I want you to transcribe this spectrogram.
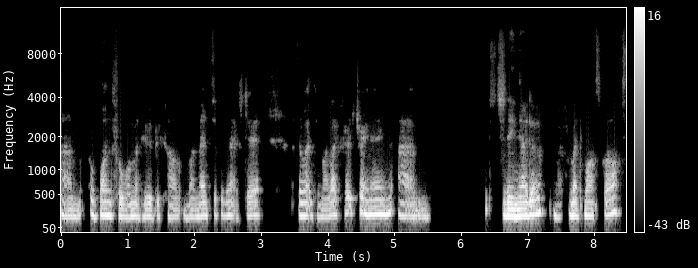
um, a wonderful woman who would become my mentor for the next year. So I went through my life coach training, um, Janine Yoder from Mental Masterclass,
